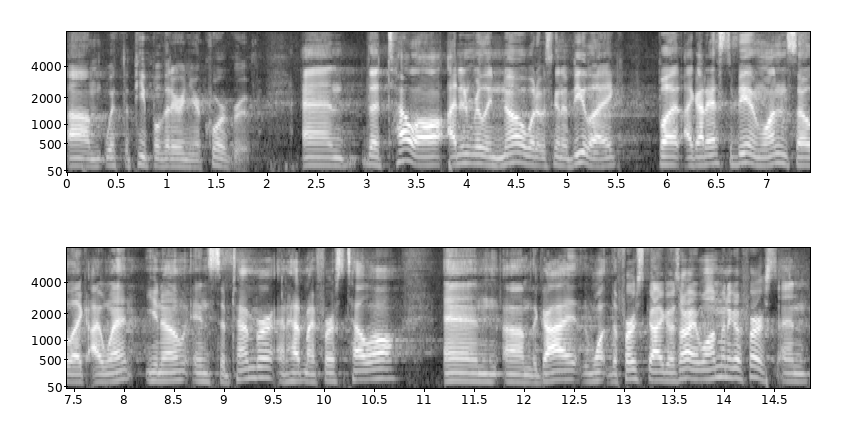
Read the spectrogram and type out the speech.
um, with the people that are in your core group. And the tell all, I didn't really know what it was going to be like, but I got asked to be in one, and so like I went, you know, in September and had my first tell all. And um, the guy, the, first guy goes, All right, well, I'm going to go first. And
